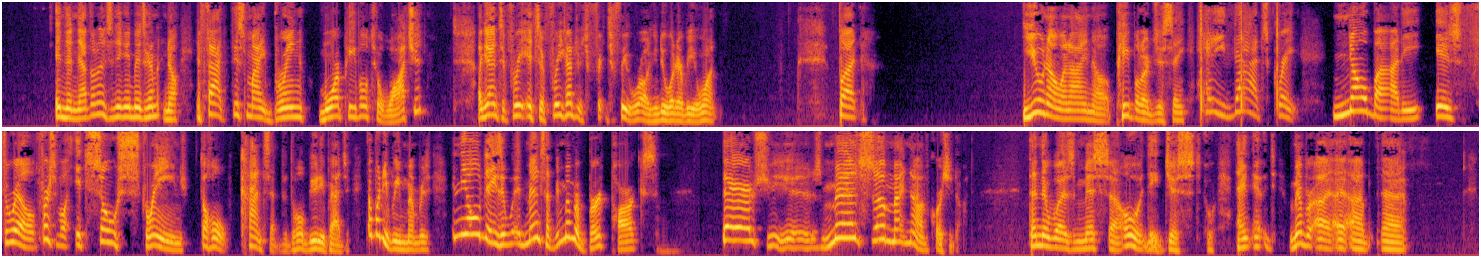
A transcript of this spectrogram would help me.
in the Netherlands, you think anybody's going to? No. In fact, this might bring more people to watch it. Again, it's a free, it's a free country. It's a free, it's a free world. You can do whatever you want. But you know, and I know people are just saying, Hey, that's great. Nobody is thrilled. First of all, it's so strange, the whole concept of the whole beauty pageant. Nobody remembers. In the old days, it, it meant something. Remember Bert Parks? There she is, Miss America. No, of course you don't. Then there was Miss, uh, oh, they just, and uh, remember, uh, uh, uh, uh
